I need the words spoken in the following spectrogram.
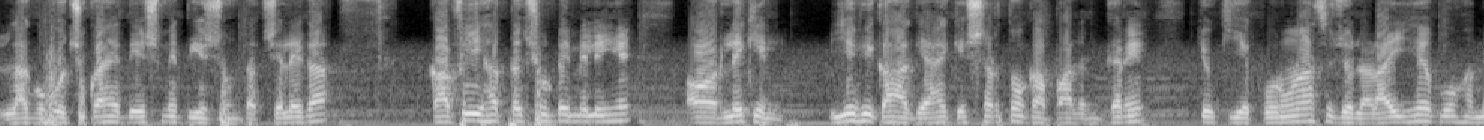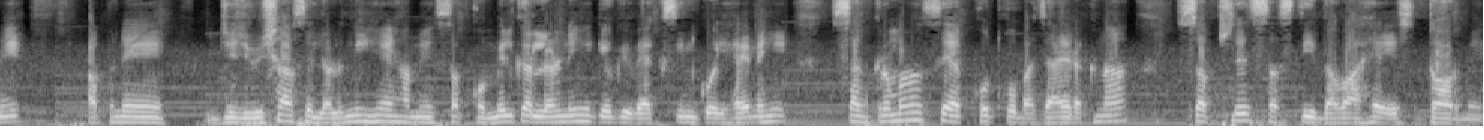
लागू हो चुका है देश में तीस जून तक चलेगा। काफ़ी हद तक छूटें मिली हैं और लेकिन ये भी कहा गया है कि शर्तों का पालन करें, क्योंकि ये कोरोना से जो लड़ाई है, वो हमें अपने जिजविशा से लड़नी है, हमें सबको मिलकर लड़नी है, क्योंकि वैक्सीन कोई है नहीं। संक्रमण से खुद को बचाए रखना सबसे सस्ती दवा है इस दौर में।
